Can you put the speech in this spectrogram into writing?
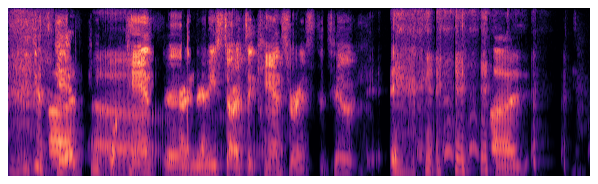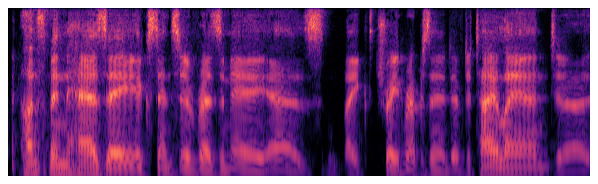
He just Uh, gives people uh, cancer and then he starts a cancer institute. uh, Huntsman has a extensive resume as like trade representative to Thailand, uh,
